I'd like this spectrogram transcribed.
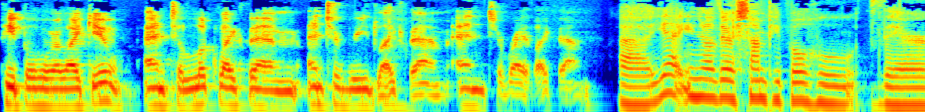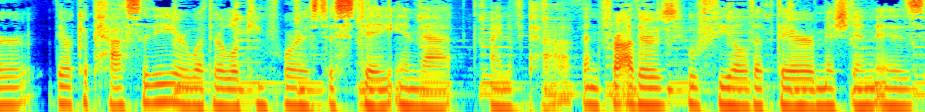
people who are like you and to look like them and to read like them and to write like them. Uh, yeah, you know, there are some people who their their capacity or what they're looking for is to stay in that kind of path, and for others who feel that their mission is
